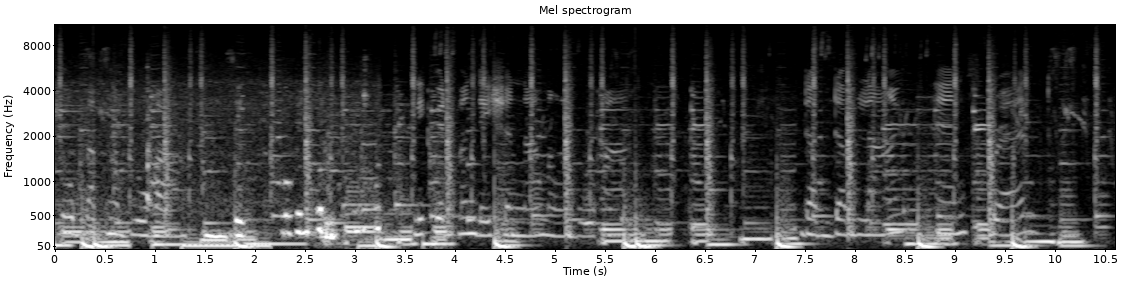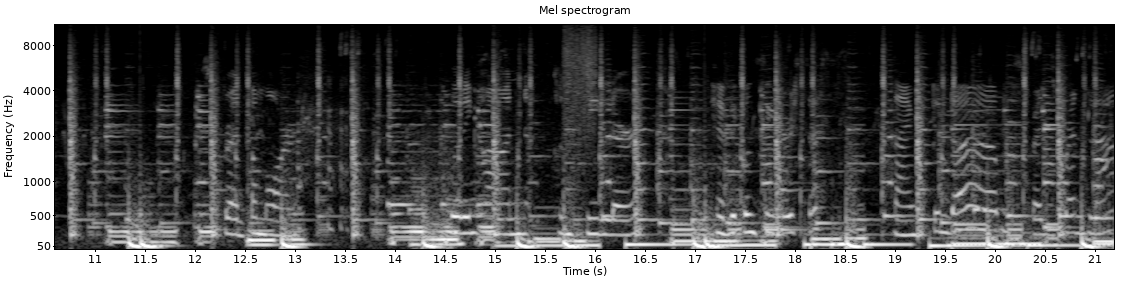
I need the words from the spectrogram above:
2 cup na buhang. Liquid foundation na mga buhang. Dab-dab lang and spread. Spread pa more. Putting on concealer. Heavy concealer is Time to dab. Spread, spread lang.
